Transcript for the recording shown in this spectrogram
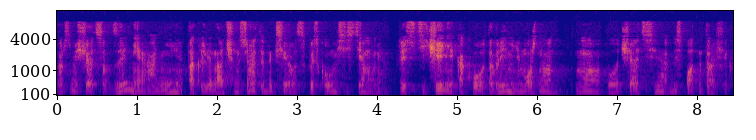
размещаются в Дзене, они так или иначе начинают индексироваться поисковыми системами. То есть, в течение какого-то времени можно получать бесплатный трафик.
